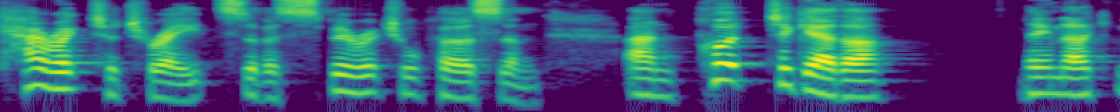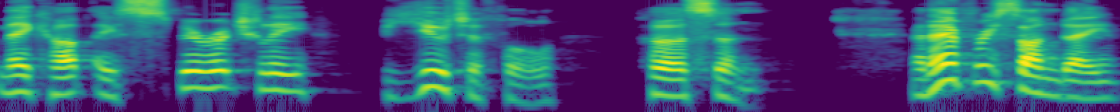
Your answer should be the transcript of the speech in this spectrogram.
character traits of a spiritual person, and put together, they make up a spiritually beautiful person. And every Sunday,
